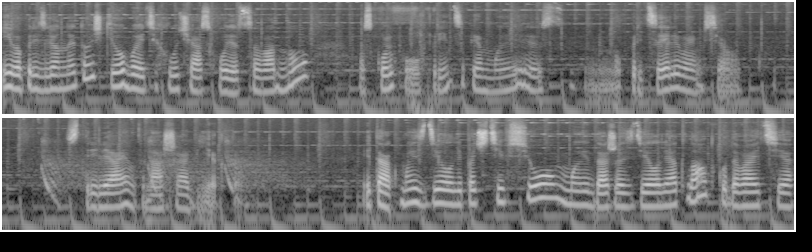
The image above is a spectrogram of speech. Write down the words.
И в определенной точке оба этих луча сходятся в одну, поскольку, в принципе, мы ну, прицеливаемся, стреляем в наши объекты. Итак, мы сделали почти все, мы даже сделали отладку. Давайте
